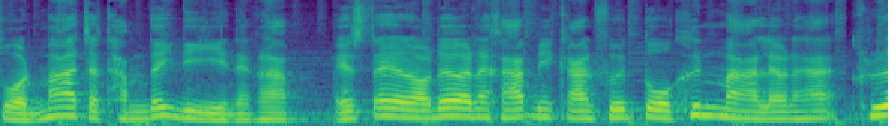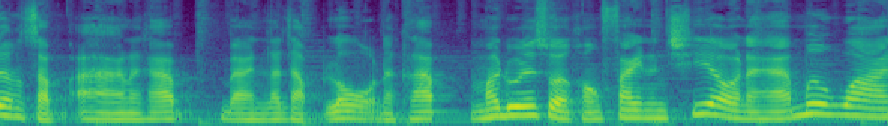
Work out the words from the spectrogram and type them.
ส่วนมากจะทำได้ดีนะครับเอสเตอร์โรเดอร์นะครับมีการฟื้นตัวขึ้นมาแล้วนะฮะเครื่องสำอางนะครับแบรนด์ระดับโลกนะครับมาดูในส่วนของ Financial นะฮะเมื่อวาน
